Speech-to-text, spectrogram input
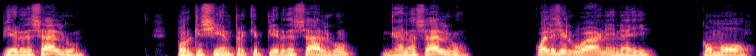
pierdes algo, porque siempre que pierdes algo, ganas algo. ¿Cuál es el warning ahí? Como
